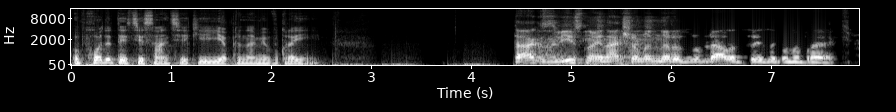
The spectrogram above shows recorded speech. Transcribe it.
обходити ці санкції, які є принаймні в Україні? Так, звісно, інакше ми не розробляли цей законопроект. Е,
